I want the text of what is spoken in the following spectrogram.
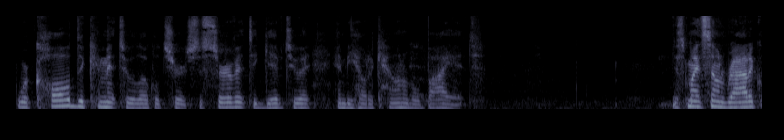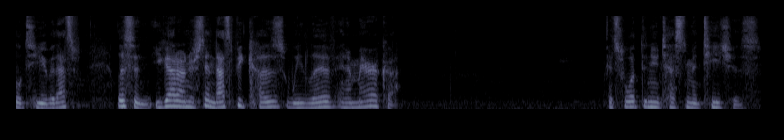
We're called to commit to a local church, to serve it, to give to it, and be held accountable by it. This might sound radical to you, but that's, listen, you got to understand that's because we live in America. It's what the New Testament teaches.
